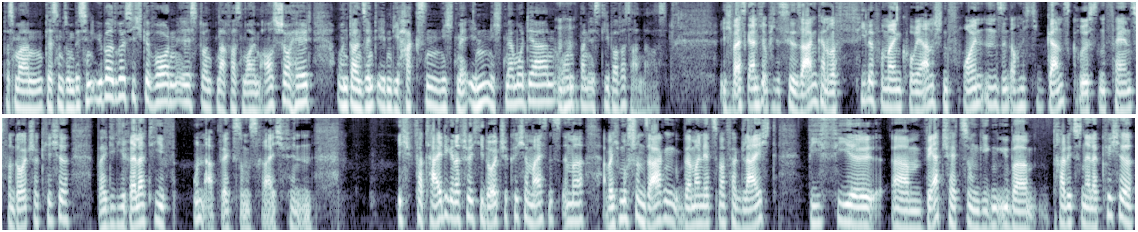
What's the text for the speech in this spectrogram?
dass man dessen so ein bisschen überdrüssig geworden ist und nach was Neuem Ausschau hält. Und dann sind eben die Haxen nicht mehr in, nicht mehr modern mhm. und man isst lieber was anderes ich weiß gar nicht, ob ich das hier sagen kann, aber viele von meinen koreanischen Freunden sind auch nicht die ganz größten Fans von deutscher Küche, weil die die relativ unabwechslungsreich finden. Ich verteidige natürlich die deutsche Küche meistens immer, aber ich muss schon sagen, wenn man jetzt mal vergleicht, wie viel ähm, Wertschätzung gegenüber traditioneller Küche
